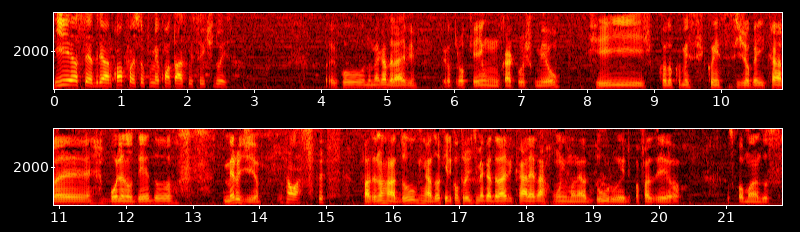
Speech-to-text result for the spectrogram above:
E você, Adriano, qual foi o seu primeiro contato com o Street 2? Foi no Mega Drive. Eu troquei um cartucho meu. E quando eu comecei, conheci esse jogo aí, cara, é bolha no dedo, primeiro dia. Nossa. Fazendo Hadouken, Hadouken, aquele controle de Mega Drive, cara, era ruim, mano, era duro ele para fazer ó, os comandos.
